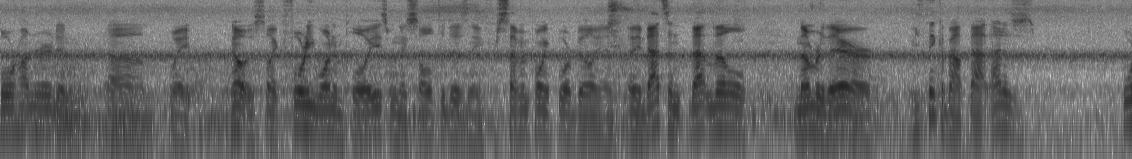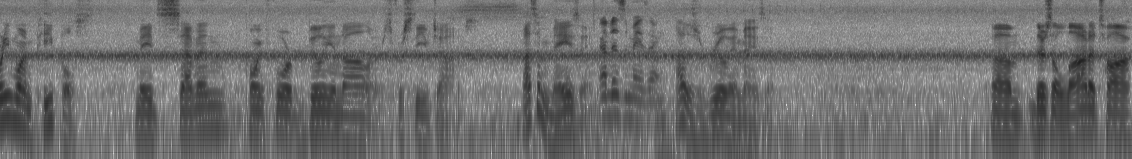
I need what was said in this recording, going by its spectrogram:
400 and um, wait no it was like 41 employees when they sold to disney for 7.4 billion i mean that's an, that little number there if you think about that that is 41 people made 7.4 billion dollars for steve jobs that's amazing That is amazing. that is really amazing. Um, there's a lot of talk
